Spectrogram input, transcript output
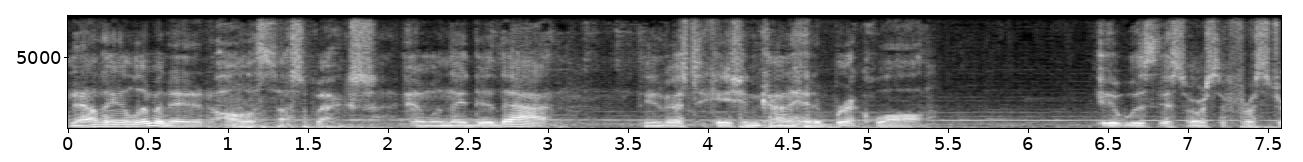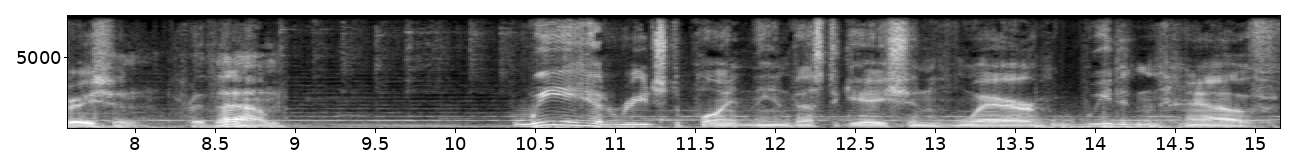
Now they eliminated all the suspects, and when they did that, the investigation kind of hit a brick wall. It was a source of frustration for them. We had reached a point in the investigation where we didn't have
